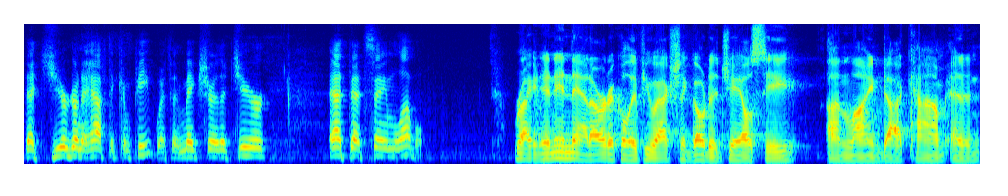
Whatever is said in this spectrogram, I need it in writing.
that you're going to have to compete with and make sure that you're at that same level. Right, and in that article, if you actually go to jlconline.com and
